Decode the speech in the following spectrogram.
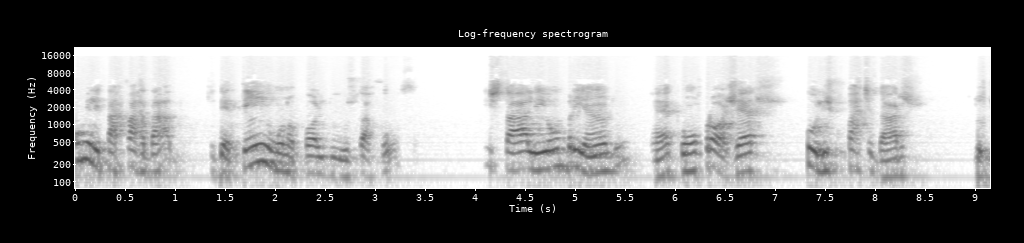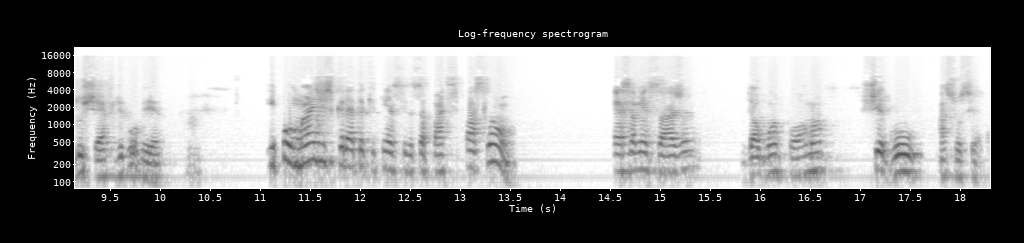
o militar fardado, que detém o monopólio do uso da força, está ali ombreando né, com projetos políticos partidários do, do chefe de governo. E por mais discreta que tenha sido essa participação, essa mensagem, de alguma forma, chegou à sociedade.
